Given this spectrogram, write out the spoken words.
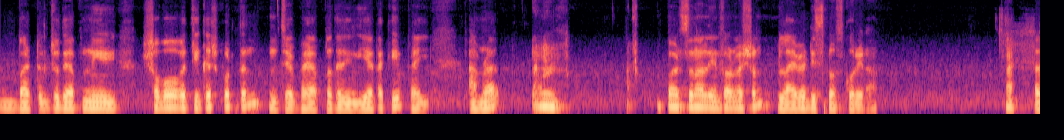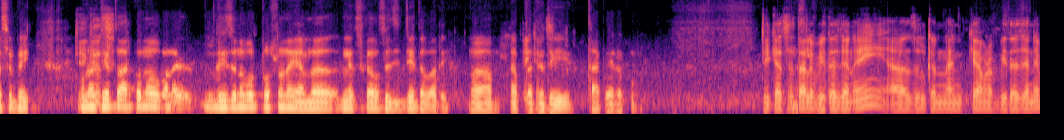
বাট যদি আপনি সবভাবে জিজ্ঞেস করতেন যে ভাই আপনাদের ইয়েটা কি? ভাই আমরা পার্সোনাল ইনফরমেশন লাইভে ডিসক্লোজ করি না। হ্যাঁ আসিফ ভাই ওনার যেহেতু আর কোনো মানে রিজনেবল প্রশ্ন নেই আমরা নেক্সট কাগজে যেতে পারি। আপনার যদি থাকে এরকম। ঠিক আছে তাহলে বিদায় জানাই। আহ, জুলকার নাইনকে আমরা বিদায় জানাই।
